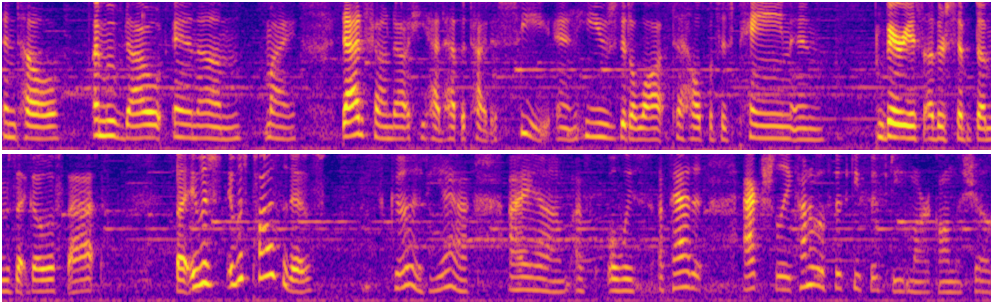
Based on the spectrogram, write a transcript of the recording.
until I moved out, and um, my dad found out he had hepatitis C, and he used it a lot to help with his pain and various other symptoms that go with that. But it was it was positive. That's good. Yeah. I um I've always I've had actually kind of a 50-50 mark on the show.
